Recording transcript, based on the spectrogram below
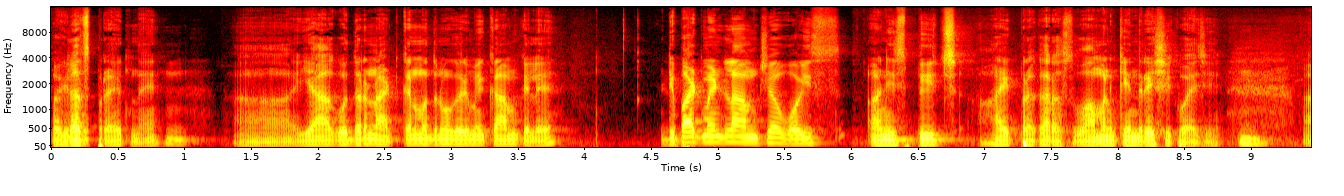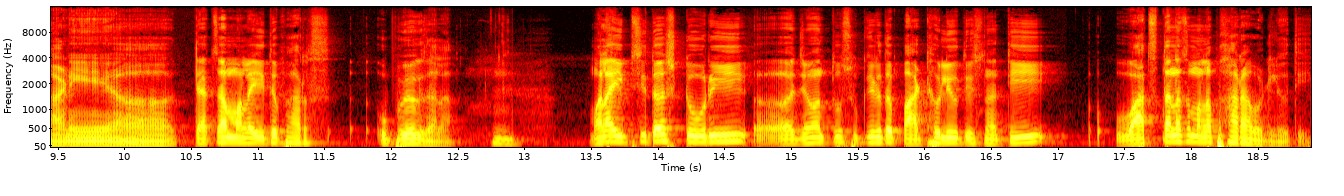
पहिलाच प्रयत्न आहे. या अगोदर नाटकांमधून वगैरे मी काम केले. डिपार्टमेंटला आमच्या व्हॉइस आणि स्पीच हा एक प्रकार असतो. वामन केंद्रे शिकवायचे. आणि त्याचा मला इथे फार उपयोग झाला. मला इप्सिता स्टोरी जेव्हा तू सुकिर्त पाठवली होतीस ना ती वाचतानाच मला फार आवडली होती.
